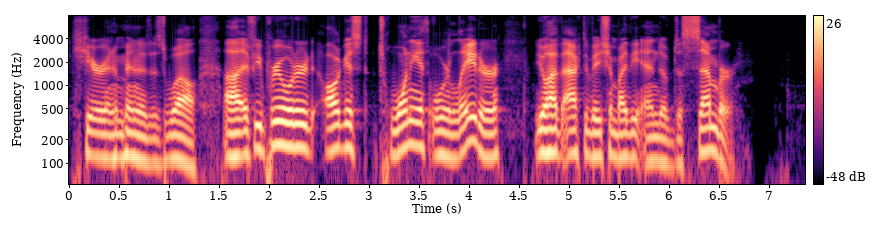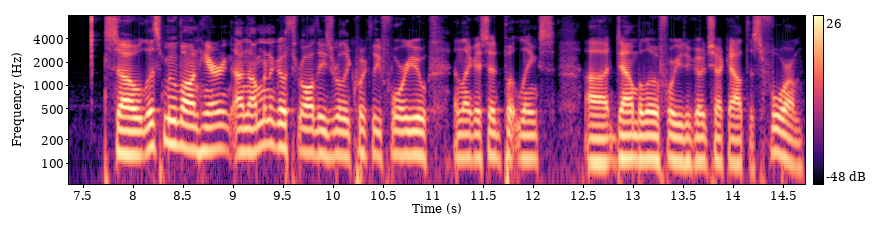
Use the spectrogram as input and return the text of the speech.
here in a minute as well. Uh, if you pre ordered August 20th or later, you'll have activation by the end of December. So let's move on here, and I'm going to go through all these really quickly for you. And like I said, put links uh, down below for you to go check out this forum.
